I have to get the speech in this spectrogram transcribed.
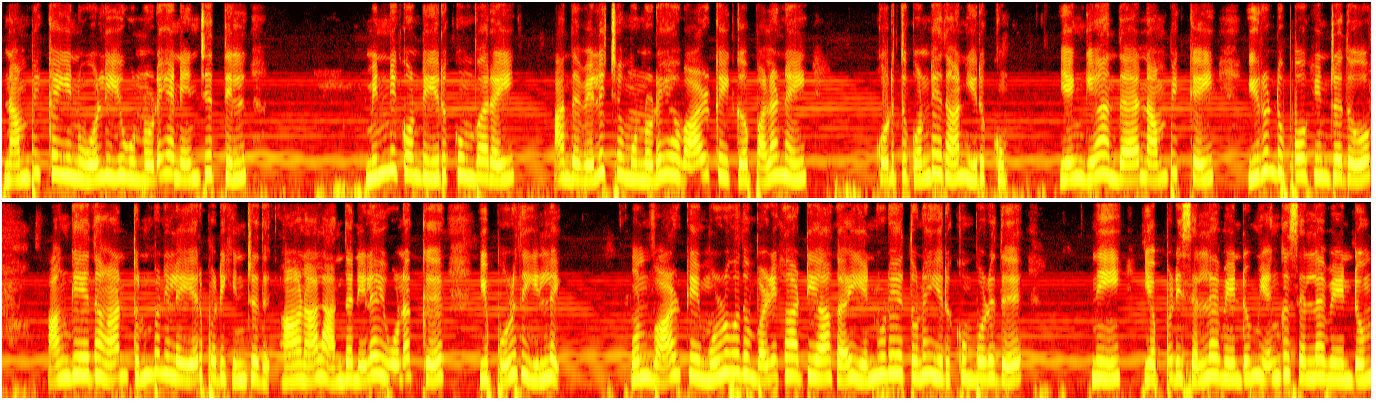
நம்பிக்கையின் ஒளி உன்னுடைய நெஞ்சத்தில் மின்னிக்கொண்டு இருக்கும் வரை அந்த வெளிச்சம் உன்னுடைய வாழ்க்கைக்கு பலனை கொடுத்து கொண்டேதான் இருக்கும். எங்கே அந்த நம்பிக்கை இருண்டு போகின்றதோ அங்கேதான் துன்ப நிலை ஏற்படுகின்றது. ஆனால் அந்த நிலை உனக்கு இப்பொழுது இல்லை. உன் வாழ்க்கை முழுவதும் வழிகாட்டியாக என்னுடைய துணை இருக்கும் பொழுது நீ எப்படி செல்ல வேண்டும் எங்கு செல்ல வேண்டும்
